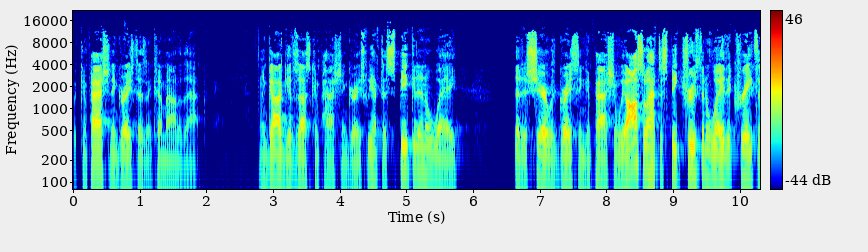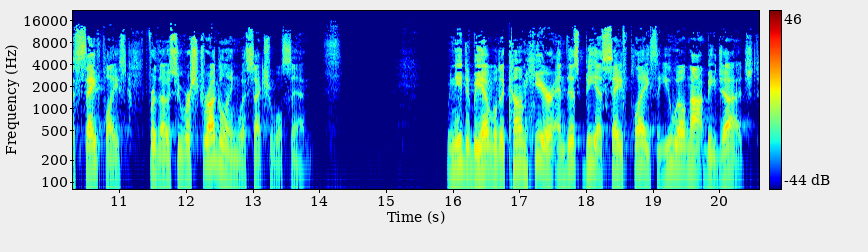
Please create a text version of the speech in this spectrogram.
But compassion and grace doesn't come out of that. And God gives us compassion and grace. We have to speak it in a way that is shared with grace and compassion. We also have to speak truth in a way that creates a safe place for those who are struggling with sexual sin. We need to be able to come here and this be a safe place that you will not be judged,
